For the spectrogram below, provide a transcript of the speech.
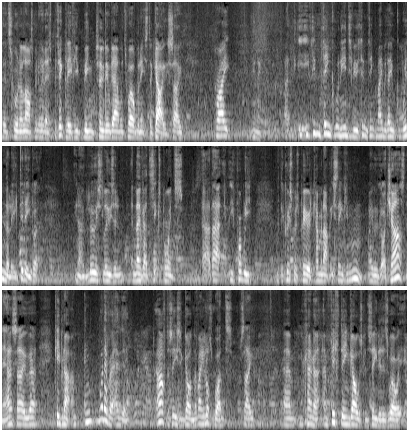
than scoring a last minute winner, particularly if you've been 2 0 down with 12 minutes to go. So, great. You know, uh, he didn't think when he interviewed, he didn't think maybe they could win the league, did he? But, you know, Lewes losing, and they've had six points out of that. He probably, with the Christmas period coming up, he's thinking, hmm, maybe we've got a chance now. So, uh, keeping up. And whatever, half the season gone, they've only lost once. So, um, you can and 15 goals conceded as well. It,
